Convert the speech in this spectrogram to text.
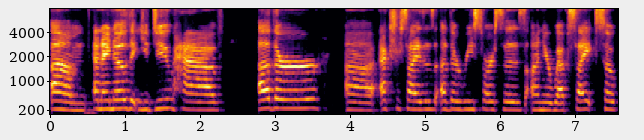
Um, and I know that you do have other uh, exercises, other resources on your website. So,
